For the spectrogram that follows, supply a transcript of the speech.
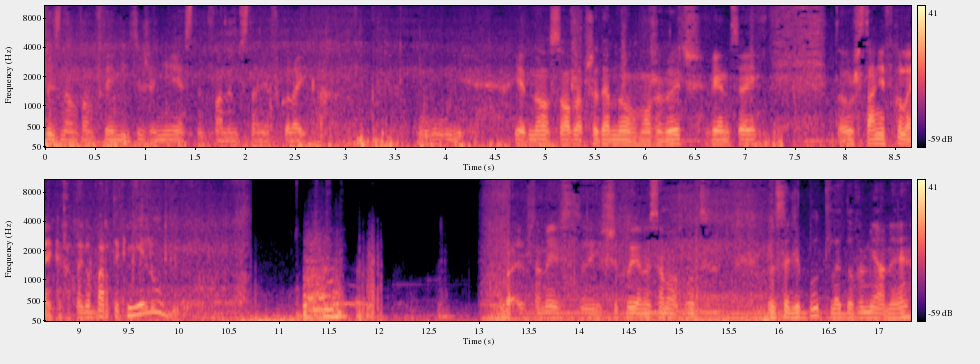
Wyznam wam w tajemnicy, że nie jestem fanem stania w kolejkach. Uuu, jedna osoba przede mną może być, więcej, to już stanie w kolejkach, a tego Bartek nie lubi. Dobra, już na miejscu i szykujemy samochód. W zasadzie butle do wymiany.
